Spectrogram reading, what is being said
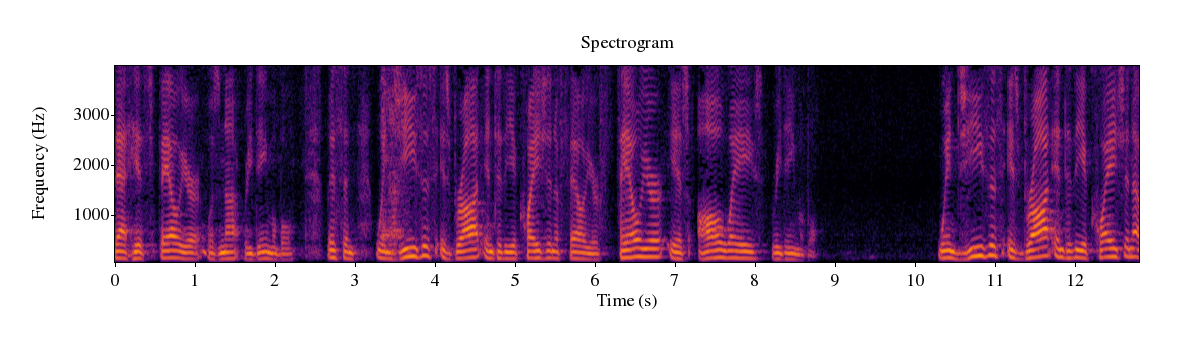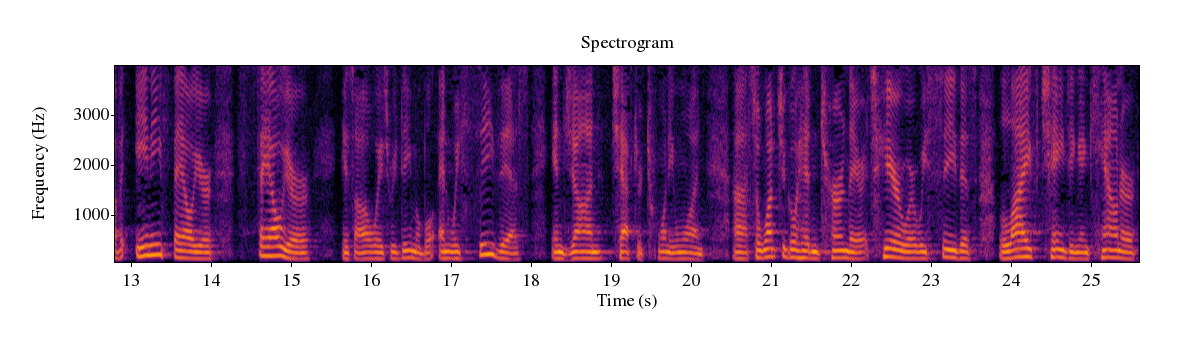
that his failure was not redeemable. Listen, when Jesus is brought into the equation of failure, failure is always redeemable. When Jesus is brought into the equation of any failure, failure is always redeemable. And we see this in John chapter 21. Uh, so why don't you go ahead and turn there? It's here where we see this life changing encounter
